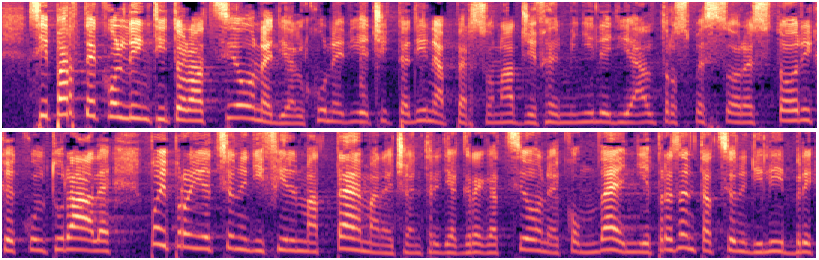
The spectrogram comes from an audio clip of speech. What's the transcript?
Si parte con l'intitolazione di alcune vie cittadine a personaggi femminili di alto spessore storico e culturale, poi proiezioni di film a tema nei centri di aggregazione, convegni e presentazioni di libri.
